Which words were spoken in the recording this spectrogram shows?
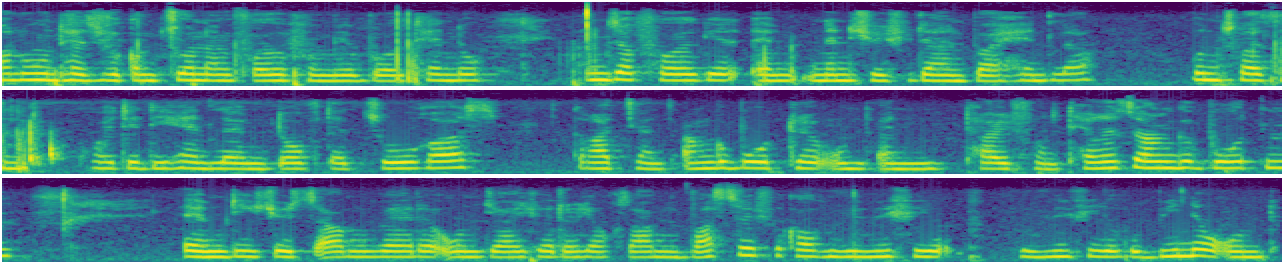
Hallo und herzlich willkommen zu einer Folge von mir, Boltendo. In dieser Folge ähm, nenne ich euch wieder ein paar Händler. Und zwar sind heute die Händler im Dorf der Zoras, Gratians Angebote und ein Teil von Terrace angeboten, ähm, die ich euch sagen werde. Und ja, ich werde euch auch sagen, was sie verkaufen, wie, wie viel, wie viele Rubine und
